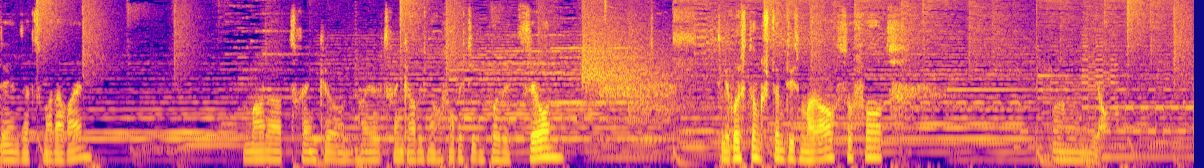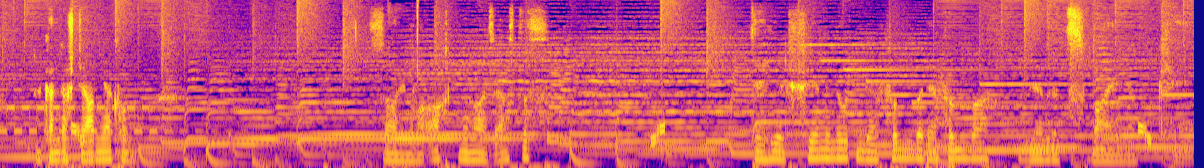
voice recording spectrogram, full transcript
Den setzen wir da rein. Mana-Tränke und Heiltränke habe ich noch auf der richtigen Position. Die Rüstung stimmt diesmal auch sofort. Und ja. Dann kann das Sterben ja kommen. So, die Nummer 8 nehmen wir als erstes. Der hielt 4 Minuten, der 5er, der 5er, der wieder 2. Okay.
